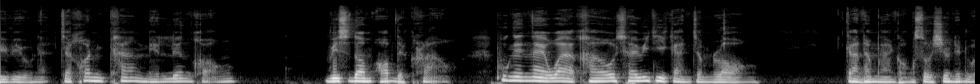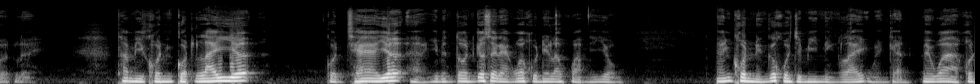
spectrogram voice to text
review เนี่ยจะค่อนข้างเน้นเรื่องของ wisdom of the crowd พูดง่ายๆว่าเขาใช้วิธีการจำลอง การทำงานของ social network เลย ถ้ามีคนกดไลค์เยอะ กดแชร์เยอะอ่านี้เป็นต้นก็แสดงว่าคุณได้รับความนิยม งั้นคนหนึ่งก็ควรจะมีหนึ่งไลค์เหมือนกัน ไม่ว่าคน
